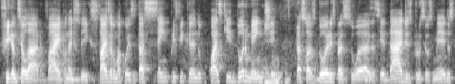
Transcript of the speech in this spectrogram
fica no seu lar, vai pro Netflix, faz alguma coisa. Você tá sempre ficando quase que dormente para suas dores, para suas ansiedades, para os seus medos.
